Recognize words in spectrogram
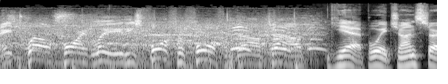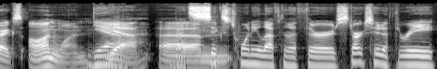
a 12-point lead. He's four for four from downtown. Yeah, boy, John Starks on one. Yeah. yeah. About um, 620 left in the third. Starks hit a three,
